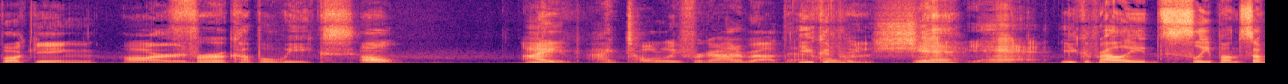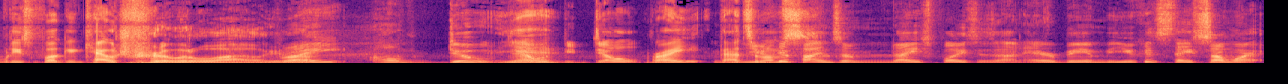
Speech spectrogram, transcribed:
Fucking hard. for a couple weeks. oh, I I totally forgot about that. You could Holy pro- shit! Yeah. You could probably sleep on somebody's fucking couch for a little while, you know? Right? Oh, dude, Yeah. that would be dope. Right? That's you what I'm could s- find some nice places on Airbnb. You could stay somewhere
